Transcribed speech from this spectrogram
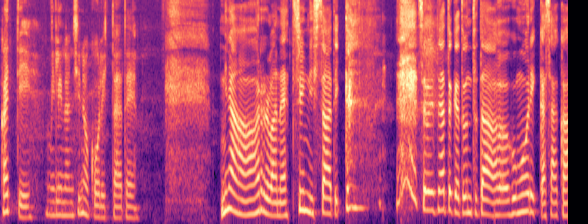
Kati, milline on sinu koolitajatee? mina arvan, et sünnist saadik see võib natuke tunduda humoorikas, aga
